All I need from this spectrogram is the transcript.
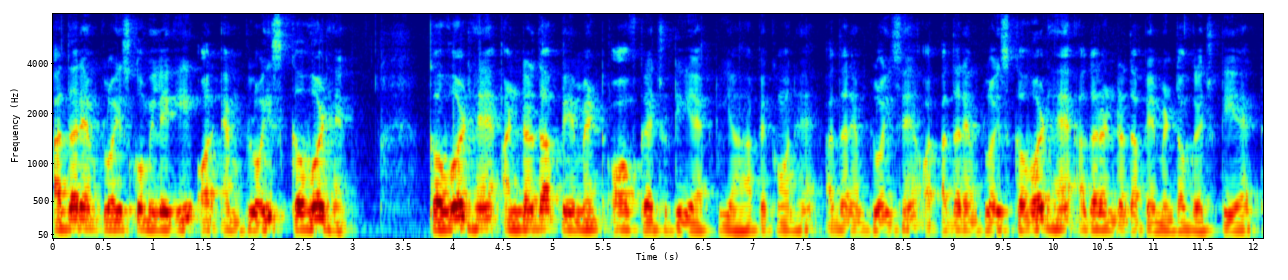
अदर एम्प्लॉयज़ को मिलेगी और एम्प्लॉयज़ कवर्ड हैं कवर्ड हैं under the payment of gratuity act यहाँ पे कौन है? अदर एम्प्लॉयज़ हैं और अदर एम्प्लॉयज़ कवर्ड हैं अगर under the payment of gratuity act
